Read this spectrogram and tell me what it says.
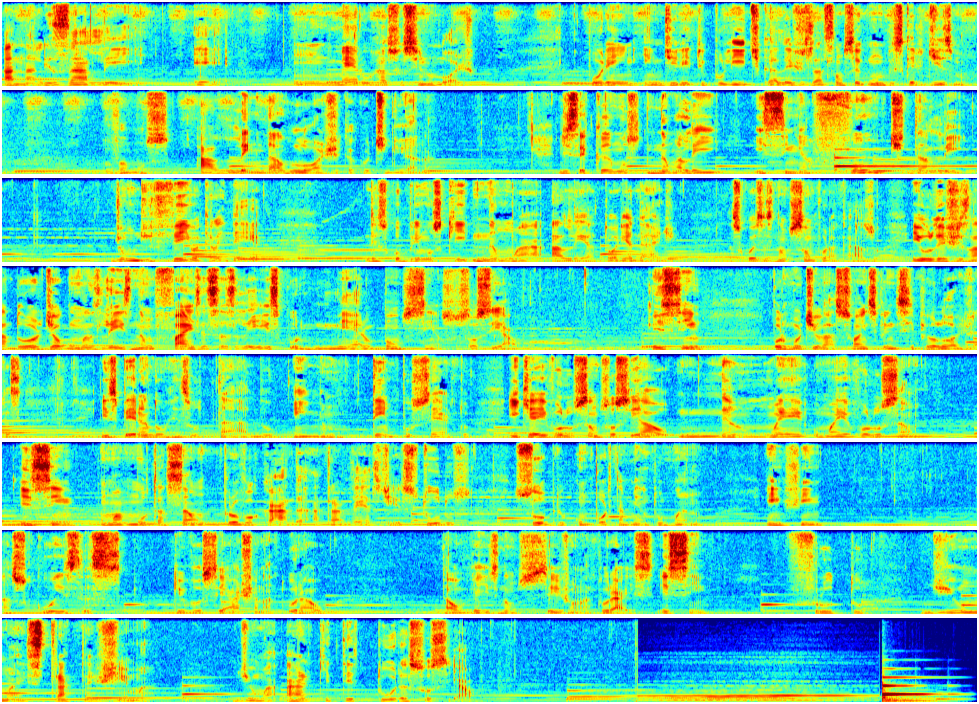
Analisar a lei é um mero raciocínio lógico. Porém, em direito e política, a legislação segundo o esquerdismo, vamos além da lógica cotidiana. Dissecamos não a lei, e sim a fonte da lei. De onde veio aquela ideia? Descobrimos que não há aleatoriedade. As coisas não são por acaso, e o legislador de algumas leis não faz essas leis por mero bom senso social, e sim por motivações principiológicas esperando um resultado em um tempo certo e que a evolução social não é uma evolução, e sim uma mutação provocada através de estudos sobre o comportamento humano. Enfim, as coisas que você acha natural talvez não sejam naturais, e sim fruto de uma estratagema de uma arquitetura social.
